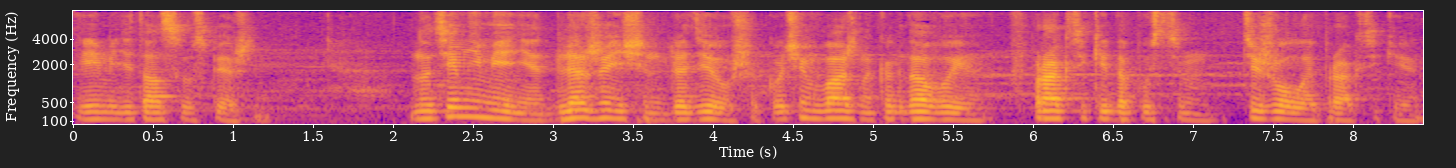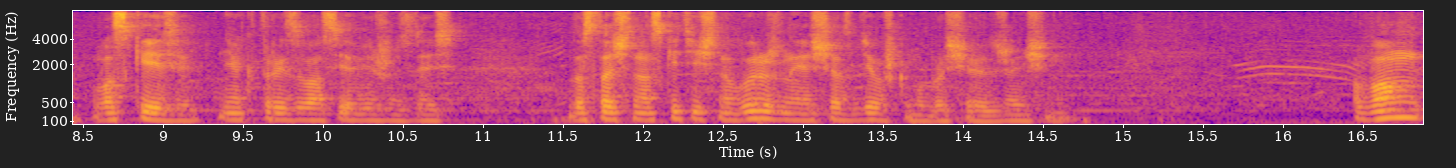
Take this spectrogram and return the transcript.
и медитация успешнее. Но тем не менее, для женщин, для девушек очень важно, когда вы в практике, допустим, тяжелой практике, в аскезе, некоторые из вас я вижу здесь, достаточно аскетично выражены, я сейчас к девушкам обращаюсь, женщинам. Вам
